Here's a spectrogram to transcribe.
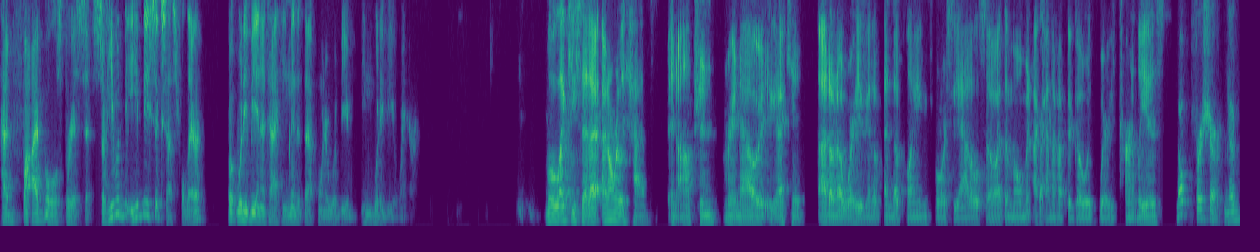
Had five goals, three assists. So he would be he'd be successful there. But would he be an attacking mid at that point, or would be would he be a winger? Well, like you said, I, I don't really have an option right now. I can't. I don't know where he's going to end up playing for Seattle. So at the moment, I Right. kind of have to go with where he currently is. Nope, for sure. No,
